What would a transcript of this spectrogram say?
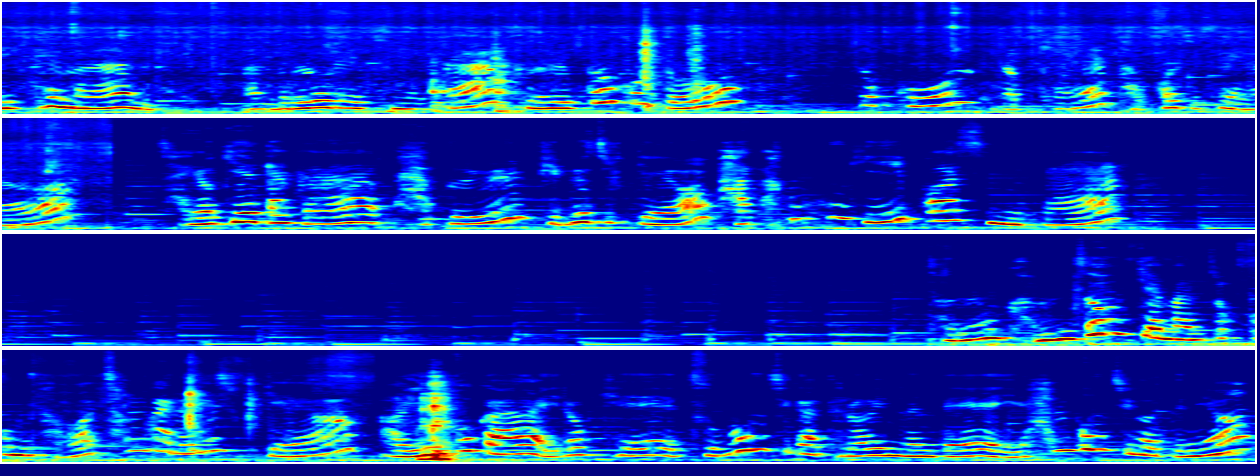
밑에만 놀놀해지니까 불을 끄고도 조금 이렇게 덮어주세요. 자 여기에다가 밥을 비벼줄게요. 밥 한 공기 퍼왔습니다. 저는 검정깨만 조금 더 첨가를 해줄게요. 아, 일부가 이렇게 두 봉지가 들어있는데 한 봉지거든요.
